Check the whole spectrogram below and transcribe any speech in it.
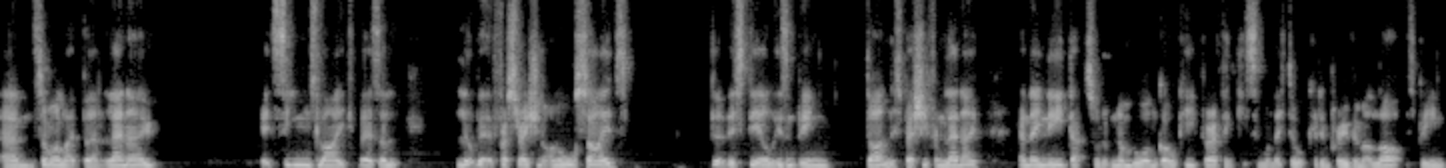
Um, someone like Bernd Leno, it seems like there's a little bit of frustration on all sides that this deal isn't being done, especially from Leno. And they need that sort of number one goalkeeper. I think he's someone they thought could improve him a lot. It's been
